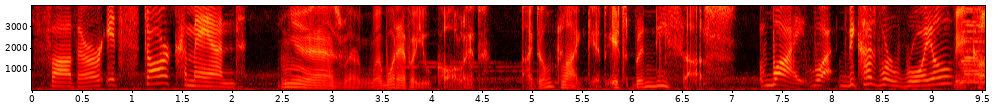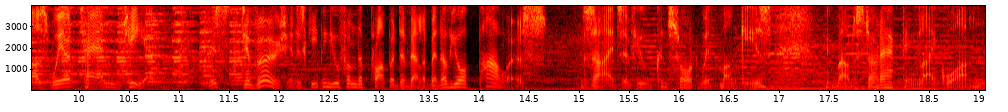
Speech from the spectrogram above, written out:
Father. It's Star Command. Yes, well, whatever you call it. I don't like it. It's beneath us. Why? What? Because we're royal? Because we're Tangean. This diversion is keeping you from the proper development of your powers. Besides, if you consort with monkeys, you're bound to start acting like one.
